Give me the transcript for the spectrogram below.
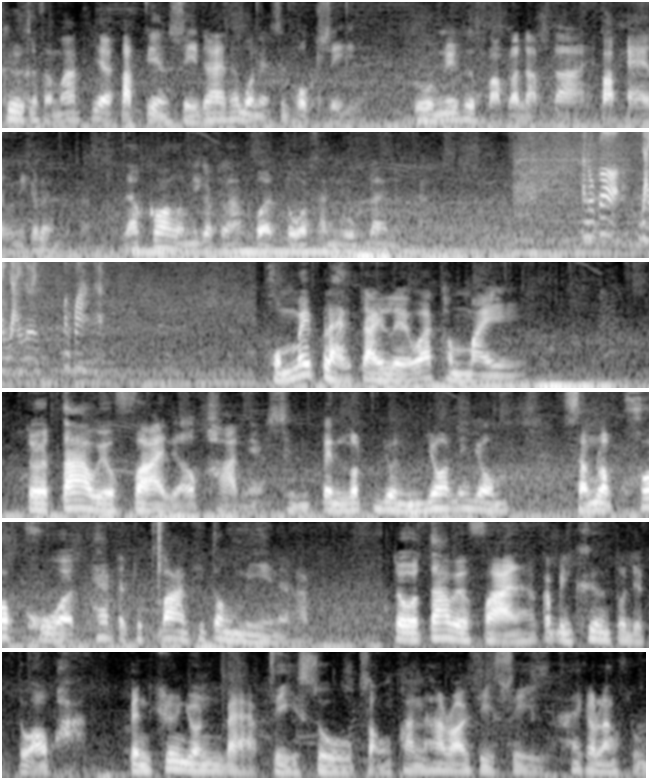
คือสามารถที่จะปรับเปลี่ยนสีได้ทั้งหมดเนี่ย16 สี รวมนี่คือปรับระดับได้ ปรับแอร์ตรงนี้ก็ได้เหมือนกัน แล้วก็ตรงนี้ก็สามารถเปิดตัวซันรูฟได้เหมือนกัน ผมไม่แปลกใจเลยว่าทำไม Toyota w e l f i หรือ a l p a r d เนี่ยถึงเป็นรถยนต์ยอดนิยมสำหรับครอบครัวแทบจะทุกบ้านที่ต้องมีนะครับ Toyota w e l f i นะครับก็เป็นเครื่องตัวเดียวกับตัว a l p a r d เป็นเครื่องยนต์แบบ 4 สูบ 2,500 ซีซี ให้กำลังสูง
